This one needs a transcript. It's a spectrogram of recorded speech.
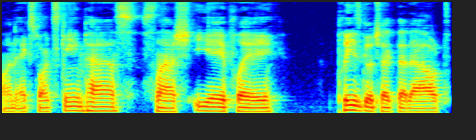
on Xbox Game Pass slash EA Play. Please go check that out.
